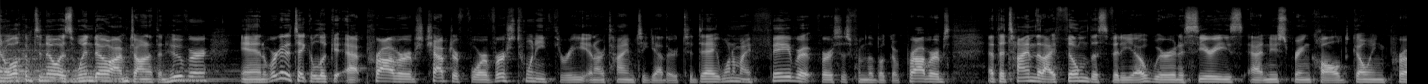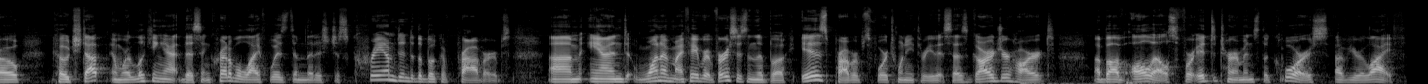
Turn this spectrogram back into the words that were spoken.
and welcome to Noah's Window. I'm Jonathan Hoover, and we're going to take a look at Proverbs chapter 4, verse 23 in our time together today. One of my favorite verses from the book of Proverbs. At the time that I filmed this video, we are in a series at New Spring called Going Pro Coached Up, and we're looking at this incredible life wisdom that is just crammed into the book of Proverbs. Um, and one of my favorite verses in the book is Proverbs 4:23 that says, "Guard your heart above all else, for it determines the course of your life."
